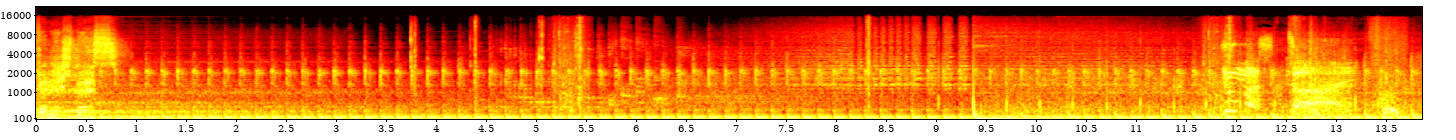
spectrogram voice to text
finish this. You must die!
